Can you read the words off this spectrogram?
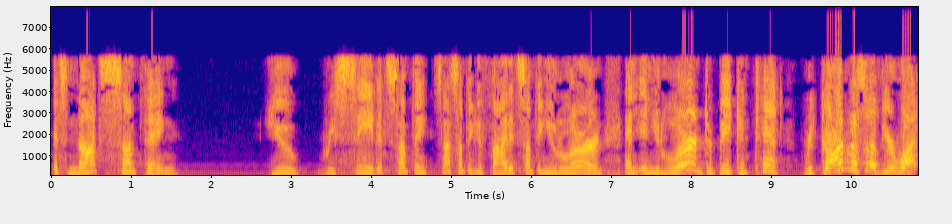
It's not something you receive. It's something, it's not something you find. It's something you learn. And, and you learn to be content regardless of your what?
